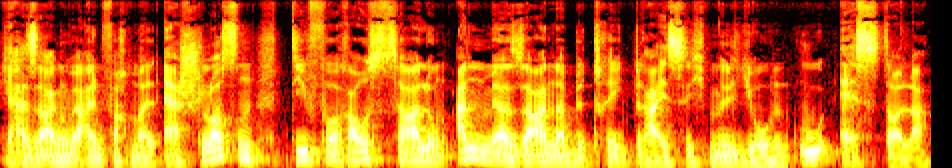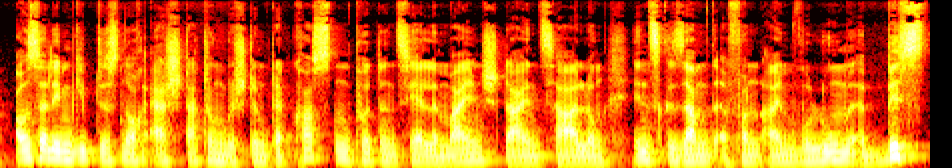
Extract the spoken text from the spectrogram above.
ja, sagen wir einfach mal, erschlossen. Die Vorauszahlung an Mersana beträgt 30 Millionen US-Dollar. Außerdem gibt es noch Erstattung bestimmter Kosten, potenzielle Meilensteinzahlung insgesamt von einem Volumen bis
